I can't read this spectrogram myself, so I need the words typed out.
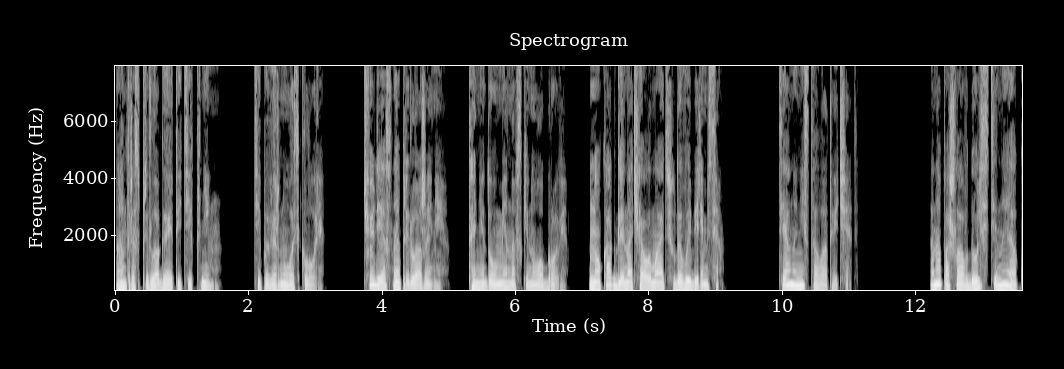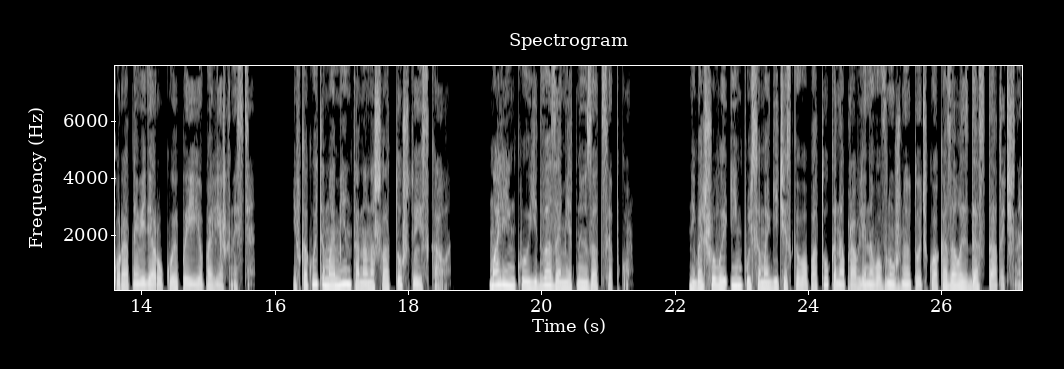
Антрас предлагает идти к ним. Типа вернулась к Лоре. Чудесное предложение. Та недоуменно вскинула брови. Но как для начала мы отсюда выберемся? Тиана не стала отвечать. Она пошла вдоль стены, аккуратно ведя рукой по ее поверхности. И в какой-то момент она нашла то, что искала. Маленькую, едва заметную зацепку. Небольшого импульса магического потока, направленного в нужную точку, оказалось достаточно,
